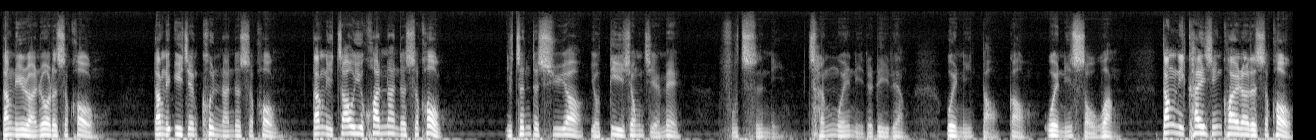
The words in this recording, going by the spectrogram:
当你软弱的时候，当你遇见困难的时候，当你遭遇患难的时候，你真的需要有弟兄姐妹扶持你，成为你的力量，为你祷告，为你守望。当你开心快乐的时候，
